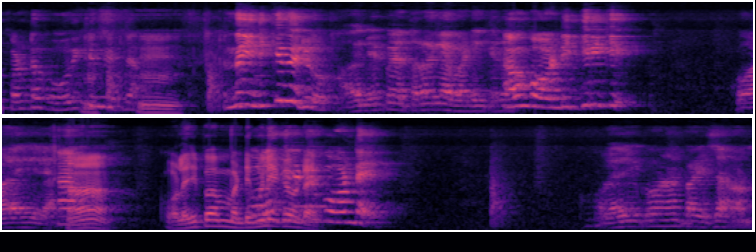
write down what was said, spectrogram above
കൊണ്ട് ബോധിക്കുന്നില്ല. എന്നാ എനിക്ക് തരുമോ അവനിപ്പോ എത്രയല്ല പഠിക്കണം? അവൻ ഡിഗ്രിക്ക്. ആ. കോളേജിൽ ഇപ്പം വണ്ടിക്കൂലിയൊക്കെ ഉണ്ടേ പോണ്ടേ? കോളേജിൽ പോകണ പൈസ വേണം.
